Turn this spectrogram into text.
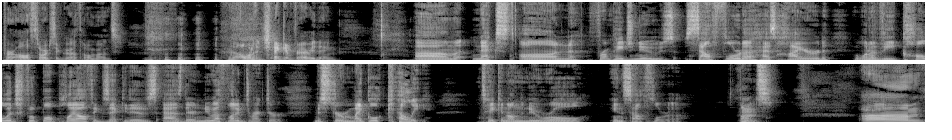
for all sorts of growth hormones. I want to check him for everything. Um, next on front page news, South Florida has hired one of the college football playoff executives as their new athletic director, Mr. Michael Kelly, taking on the new role in South Florida. Thoughts? Um,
